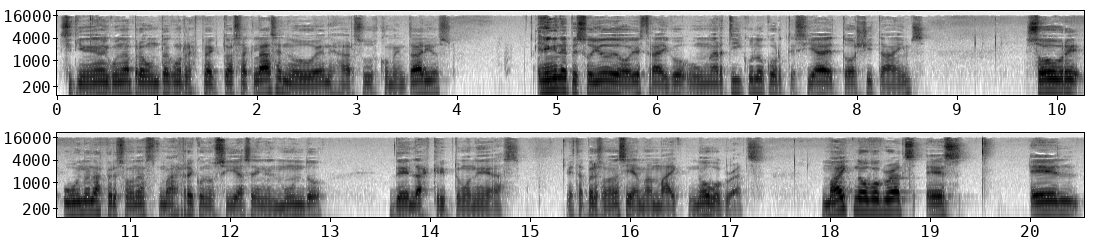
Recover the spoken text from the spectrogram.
Si tienen alguna pregunta con respecto a esa clase, no duden en dejar sus comentarios. En el episodio de hoy les traigo un artículo cortesía de Toshi Times sobre una de las personas más reconocidas en el mundo de las criptomonedas. Esta persona se llama Mike Novogratz. Mike Novogratz es el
